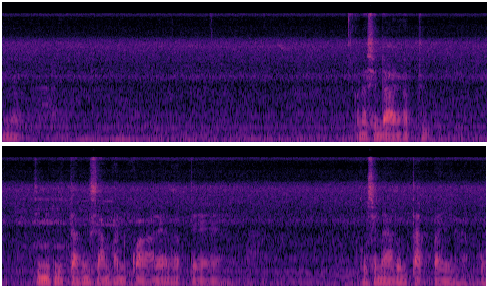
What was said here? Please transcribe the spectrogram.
นะครับก็น่าเสียดายนะครับที่ที่มีผู้ติดตามถึงสามพันกว่าแล้วนะครับ แต่โฆษณาโดนตัดไปนะครับก็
